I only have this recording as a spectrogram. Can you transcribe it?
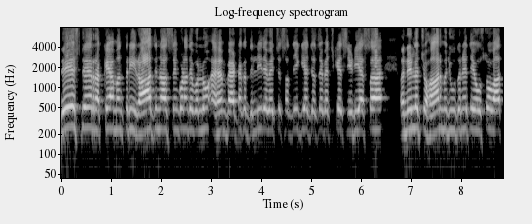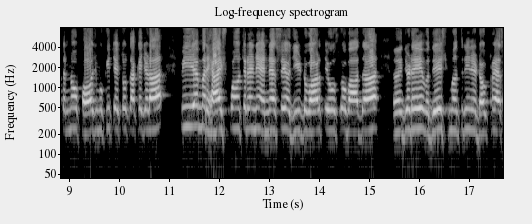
ਦੇਸ਼ ਦੇ ਰੱਖਿਆ ਮੰਤਰੀ ਰਾਜਨਾਥ ਸਿੰਘ ਉਹਨਾਂ ਦੇ ਵੱਲੋਂ ਅਹਿਮ ਬੈਠਕ ਦਿੱਲੀ ਦੇ ਵਿੱਚ ਸੱਦੀ ਗਈ ਹੈ ਜਿਸ ਦੇ ਵਿੱਚ ਕਿ ਸੀਡੀਐਸ ਅਨਿਲ ਚੌਹਾਨ ਮੌਜੂਦ ਨੇ ਤੇ ਉਸ ਤੋਂ ਬਾਅਦ ਤਿੰਨੋਂ ਫੌਜ ਮੁਖੀ ਤੇ ਇੱਥੋਂ ਤੱਕ ਜਿਹੜਾ ਪੀਐਮ ਰਿਹਾਇਸ਼ ਪਹੁੰਚ ਰਹੇ ਨੇ ਐਨਐਸਏ ਅਜੀਤ ਡੋਵਾਲ ਤੇ ਉਸ ਤੋਂ ਬਾਅਦ ਜਿਹੜੇ ਵਿਦੇਸ਼ ਮੰਤਰੀ ਨੇ ਡਾਕਟਰ ਐਸ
